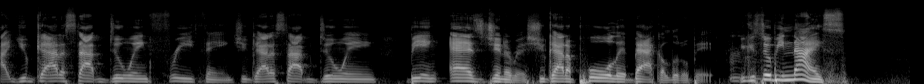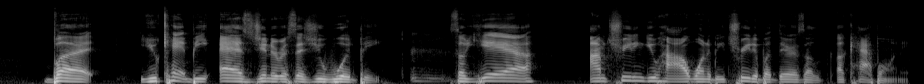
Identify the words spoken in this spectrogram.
I- you got to stop doing free things, you got to stop doing being as generous. You got to pull it back a little bit. You can still be nice, but you can't be as generous as you would be. So yeah, I'm treating you how I want to be treated, but there's a, a cap on it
